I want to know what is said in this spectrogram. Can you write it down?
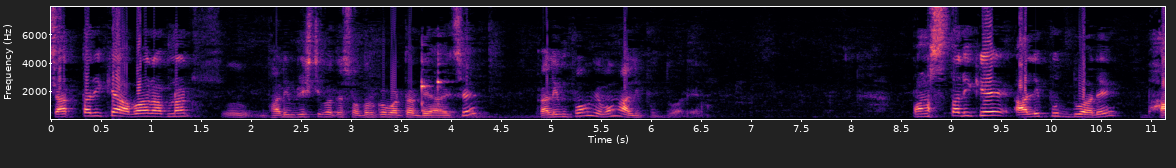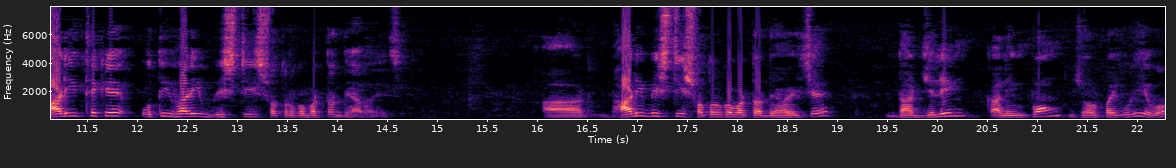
চার তারিখে আবার আপনার ভারী বৃষ্টিপাতের সতর্কবার্তা দেওয়া হয়েছে কালিম্পং এবং আলিপুরদুয়ারে। পাঁচ তারিখে আলিপুরদুয়ারে ভারী থেকে অতি ভারী বৃষ্টির সতর্কবার্তা দেওয়া হয়েছে। আর ভারী বৃষ্টির সতর্কবার্তা দেওয়া হয়েছে দার্জিলিং, কালিম্পং, জলপাইগুড়ি এবং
